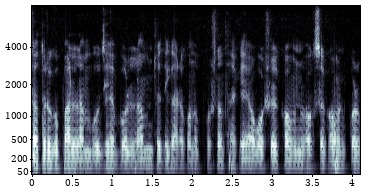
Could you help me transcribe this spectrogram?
যতটুকু পারলাম বুঝিয়ে বললাম। যদি কারও কোনো প্রশ্ন থাকে, অবশ্যই কমেন্ট বক্সে কমেন্ট করবেন।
